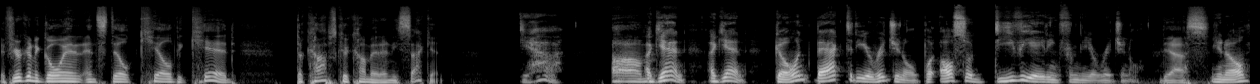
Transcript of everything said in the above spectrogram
if you're going to go in and still kill the kid, the cops could come at any second. Yeah. Um, Again, again, going back to the original, but also deviating from the original. yes, You know,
